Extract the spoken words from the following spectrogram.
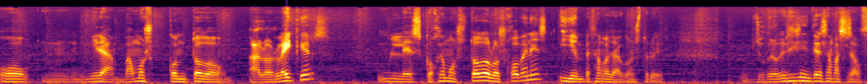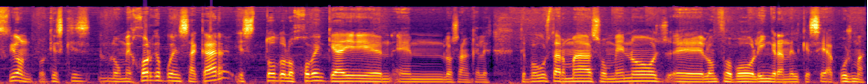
O mm, mira, vamos con todo a los Lakers, les cogemos todos los jóvenes y empezamos a construir. Yo creo que sí les interesa más esa opción, porque es que lo mejor que pueden sacar es todo lo joven que hay en, en Los Ángeles. Te puede gustar más o menos eh, Lonzo Ball, Ingram, el que sea, Kuzma,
